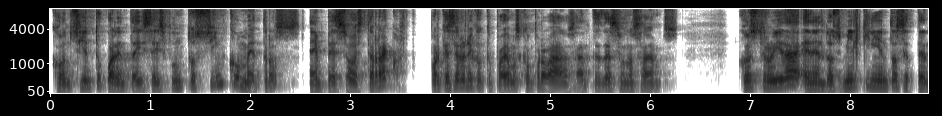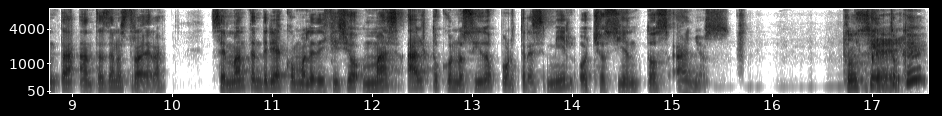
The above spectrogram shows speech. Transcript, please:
con 146.5 metros empezó este récord, porque es el único que podemos comprobar. O sea, antes de eso no sabemos. Construida en el 2570 antes de nuestra era, se mantendría como el edificio más alto conocido por 3.800 años. ¿Son ciento qué?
